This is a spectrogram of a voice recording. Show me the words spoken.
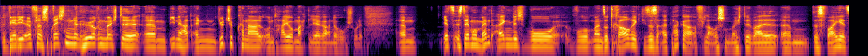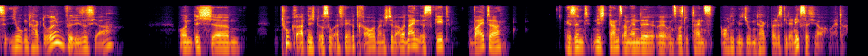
Wer die öfter sprechen hören möchte, ähm, Biene hat einen YouTube-Kanal und Hajo macht Lehre an der Hochschule. Ähm, jetzt ist der Moment eigentlich, wo, wo man so traurig dieses Alpaka flauschen möchte, weil ähm, das war jetzt Jugendtag Ulm für dieses Jahr. Und ich ähm, tu gerade nicht nur so, als wäre traurig meine Stimme. Aber nein, es geht weiter. Wir sind nicht ganz am Ende äh, unseres Lateins, auch nicht mit Jugendtag, weil das geht ja nächstes Jahr auch weiter.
